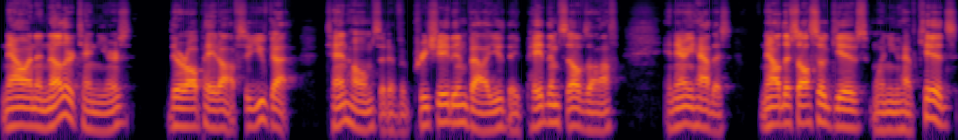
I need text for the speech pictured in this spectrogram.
Now, in another 10 years, they're all paid off. So you've got 10 homes that have appreciated in value, they paid themselves off, and now you have this. Now, this also gives, when you have kids,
